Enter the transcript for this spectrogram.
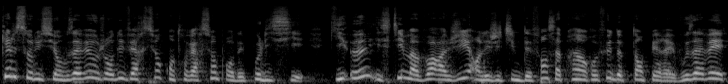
Quelle solution? Vous avez aujourd'hui version contre version pour des policiers qui, eux, estiment avoir agi en légitime défense après un refus d'obtempérer. Vous avez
